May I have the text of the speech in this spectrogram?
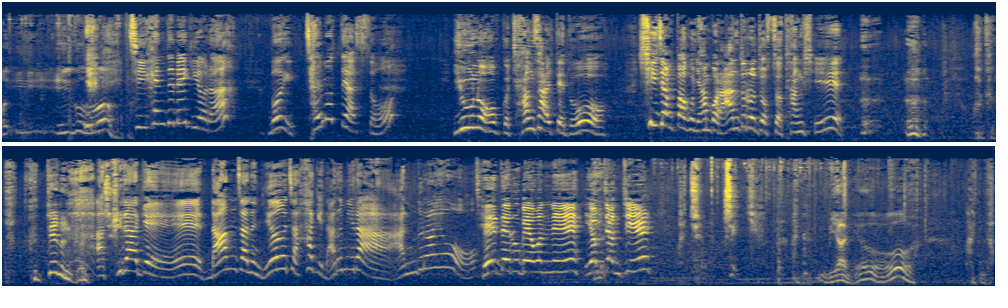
어, 이, 이거. 지 핸드백이여라. 뭐 잘못되었어? 윤호 없고 장사할 때도 시장 바구니 한 번 안 들어줬어, 당신. 아, 그, 그, 그때는 그. 아, 그러게. 남자는 여자 하기 나름이라. 안 그래요? 제대로 배웠네, 염장질. 아, 저, 저, 아, 미안해요. 아니, 나,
